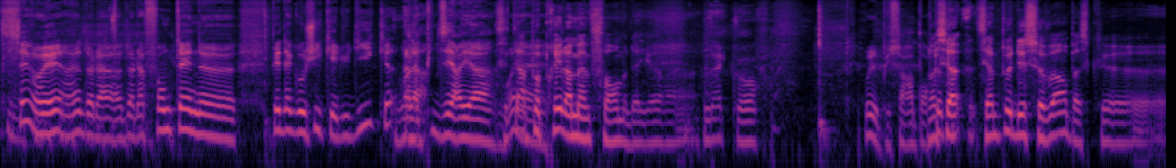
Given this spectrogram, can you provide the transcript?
C'est vrai, hein, de, la, de la fontaine euh, pédagogique et ludique à la pizzeria. C'était à peu près la même forme, d'ailleurs. Hein. D'accord. Oui, et puis ça rapporte. C'est un peu décevant parce que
